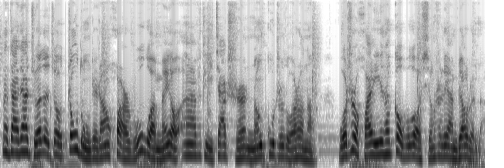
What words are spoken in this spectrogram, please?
那大家觉得，就周董这张画如果没有 NFT 加持，能估值多少呢？我是怀疑它够不够刑事立案标准的。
